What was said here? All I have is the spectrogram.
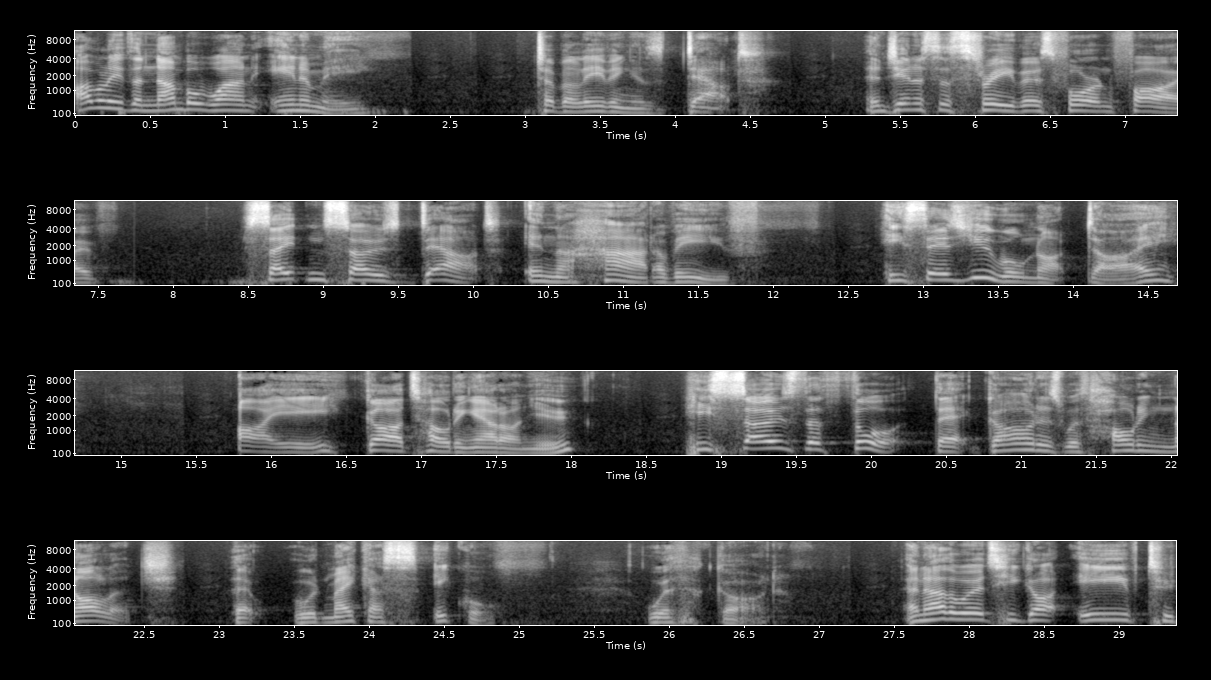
I believe the number one enemy to believing is doubt. In Genesis 3, verse 4 and 5, Satan sows doubt in the heart of Eve. He says, You will not die, i.e., God's holding out on you. He sows the thought that God is withholding knowledge that would make us equal with God. In other words, he got Eve to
